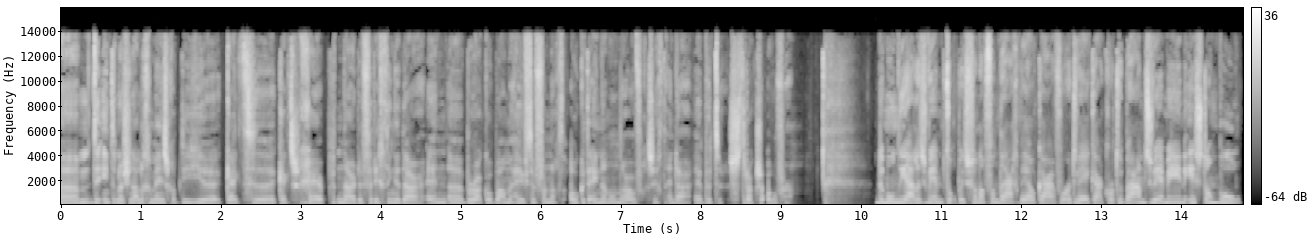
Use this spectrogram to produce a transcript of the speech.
Um, de internationale gemeenschap die, kijkt, kijkt scherp naar de verrichtingen daar. En Barack Obama heeft er vannacht ook het een en ander over gezegd. En daar hebben we het straks over. De mondiale zwemtop is vanaf vandaag bij elkaar voor het WK Korte Baan zwemmen in Istanbul.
